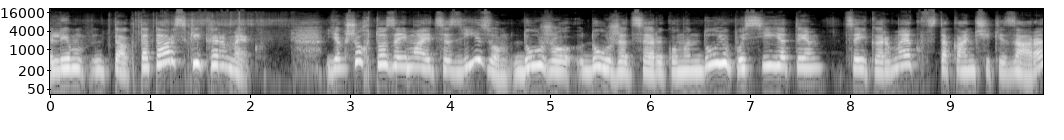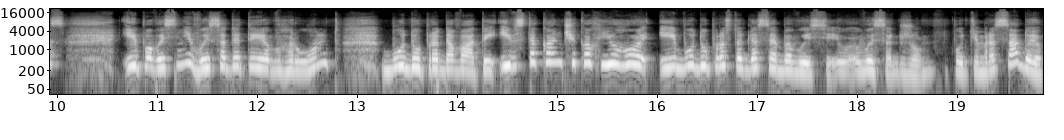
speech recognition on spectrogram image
Лім... Так, татарський кермек. Якщо хто займається зрізом, дуже, дуже це рекомендую посіяти цей кермек в стаканчики зараз і по весні висадити в ґрунт. Буду продавати і в стаканчиках його, і буду просто для себе висаджу потім розсадою.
